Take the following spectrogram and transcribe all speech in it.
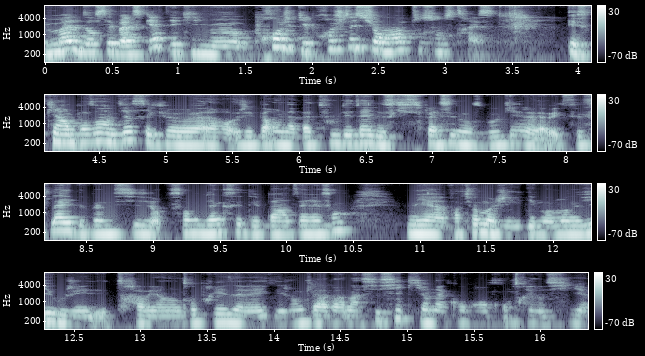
mal dans ses baskets et qui me projetait sur moi tout son stress. Et ce qui est important à dire, c'est que, alors, j'ai pas, on n'a pas tout le détail de ce qui se passait dans ce bocal avec ces slides, même si on sent bien que c'était pas intéressant. Mais, euh, enfin, tu vois, moi, j'ai eu des moments de vie où j'ai travaillé en entreprise avec des gens qui avaient narcissique, il y en a qui ont rencontré aussi euh,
